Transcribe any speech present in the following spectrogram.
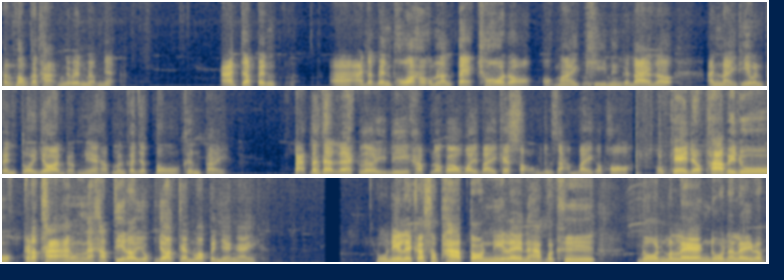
ทั้งสองกระถางจะเป็นแบบเนี้ย อาจจะเป็นอ่าอาจจะเป็นเพราะว่าเขากำลังแตกช่อดอกออกมาอีกทีหนึ่งก็ได้ แล้วอันไหนที่มันเป็นตัวยอดแบบนี้ครับ มันก็จะโตขึ้นไป ตัดตั้งแต่แรกเลยดีครับ แล้วก็ไว้ใบแค่สองถึงสามใบก็พอ โอเค เดี๋ยวพาไปดูกระถางนะครับ ที่เรายกยอดกันว่าเป็นยังไง โหนี่เลยก็สภาพตอนนี้เลยนะครับ ก็คือโดนแมลงโดนอะไรแบบ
